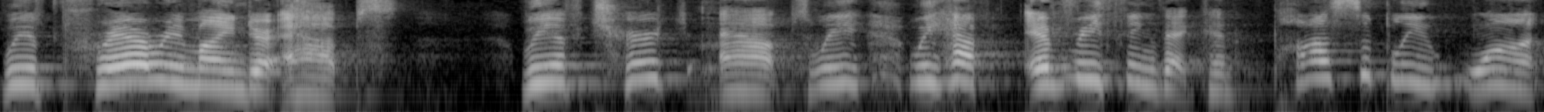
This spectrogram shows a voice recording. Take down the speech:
We have prayer reminder apps. We have church apps. We, we have everything that can possibly want.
